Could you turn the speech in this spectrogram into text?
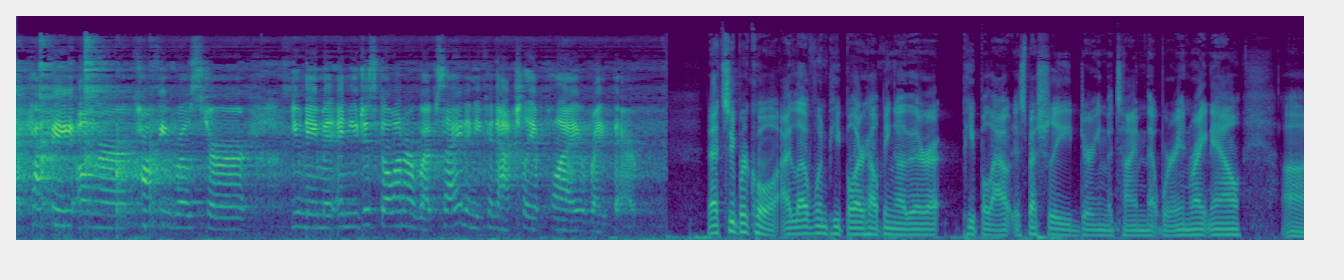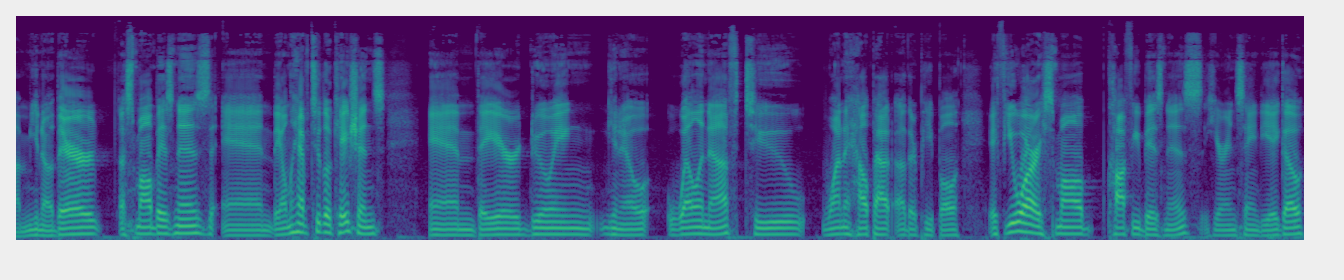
cafe owner, coffee roaster, you name it, and you just go on our website and you can actually apply right there. That's super cool. I love when people are helping other people out, especially during the time that we're in right now. Um, you know, they're a small business and they only have two locations and they're doing, you know, well enough to want to help out other people. If you are a small coffee business here in San Diego,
